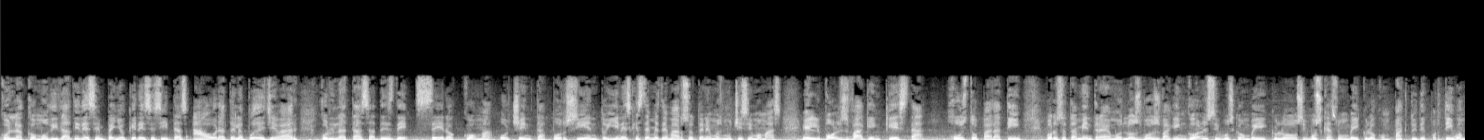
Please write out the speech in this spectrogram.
con la comodidad y desempeño que necesitas. Ahora te la puedes llevar con una tasa desde 0,80%. Y en es que este mes de marzo tenemos muchísimo más. El Volkswagen que está justo para ti. Por eso también traemos los Volkswagen Gol. Si busca un vehículo, si buscas un vehículo compacto y deportivo,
